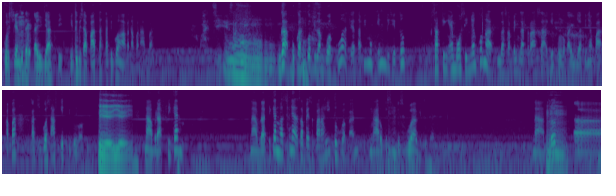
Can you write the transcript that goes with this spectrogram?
kursinya tuh Hmm. dari kayu jati itu bisa patah tapi gue nggak kenapa-napa Wajib. Uh. nggak bukan gue bilang gue kuat ya tapi mungkin di situ saking emosinya gue nggak nggak sampai nggak terasa gitu loh kayu jatinya pak apa kaki gue sakit gitu loh Iya iya iya. nah berarti kan nah berarti kan maksudnya sampai separah itu gue kan ngaruh ke psikis gue gitu kan nah terus Mm-mm. eh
